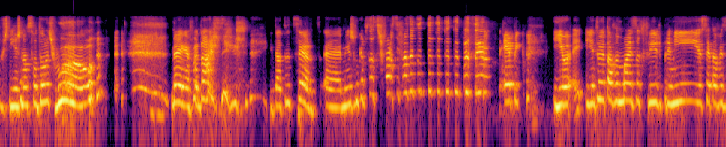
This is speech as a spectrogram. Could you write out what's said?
os dias não são todos uou! Mega fantásticos! E está tudo certo. Uh, mesmo que a pessoa se esforce e faça tudo, tudo, tudo, tudo para ser épico. E, eu, e então eu estava mais a referir para mim, esse é talvez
